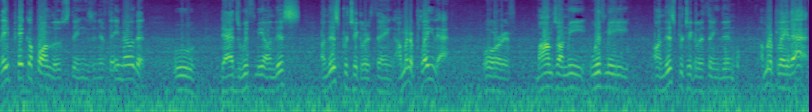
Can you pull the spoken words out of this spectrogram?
they pick up on those things, and if they know that, ooh, dad's with me on this on this particular thing, I'm gonna play that. Or if mom's on me with me on this particular thing, then I'm gonna play that.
